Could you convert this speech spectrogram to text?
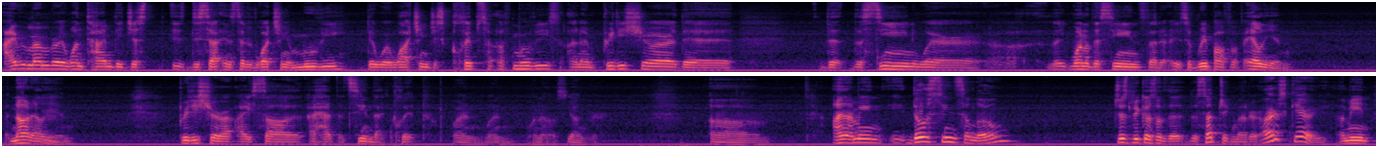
I remember one time they just decided instead of watching a movie, they were watching just clips of movies, and I'm pretty sure the the the scene where uh, like one of the scenes that is a ripoff of Alien but not. Alien. Mm. Pretty sure I saw I had seen that clip when when when I was younger. Um, and I mean those scenes alone, just because of the the subject matter, are scary. I mean,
